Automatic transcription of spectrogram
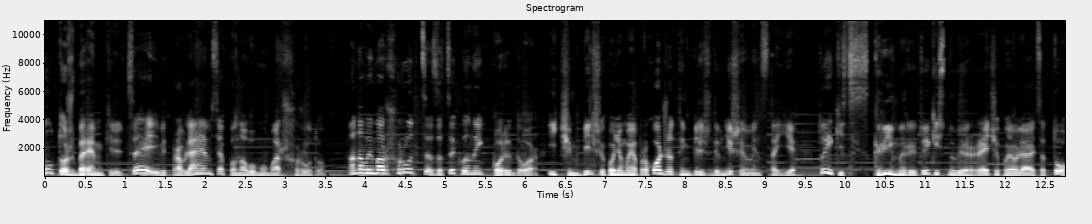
Ну тож беремо кільце і відправляємося по новому маршруту. А новий маршрут це зациклений коридор. І чим більше по ньому я проходжу, тим більш дивнішим він стає. То якісь скрімери, то якісь нові речі появляються, то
